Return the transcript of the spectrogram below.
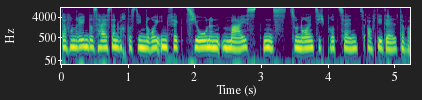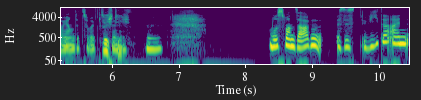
davon reden, das heißt einfach, dass die Neuinfektionen meistens zu 90 Prozent auf die Delta-Variante zurückzuführen Richtig. Hm. Muss man sagen, es ist wieder ein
